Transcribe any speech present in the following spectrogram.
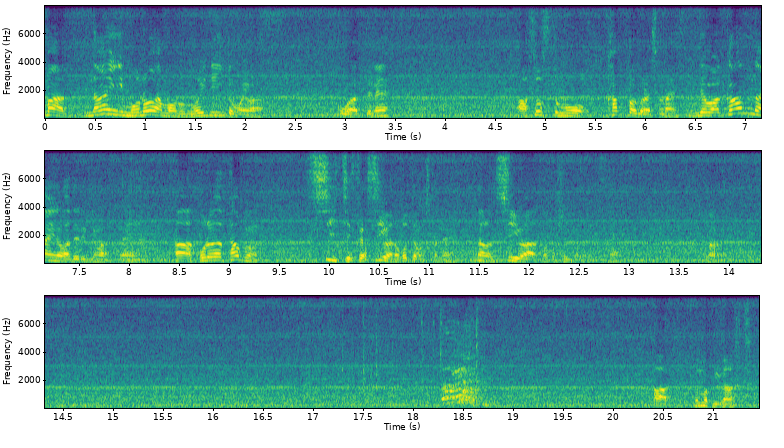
まあないものはもう除いていいと思います。こうやってね。あそうするともうカッパぐらいしかないですね。で分かんないのが出てきますね。あこれは多分 C ですが C は残ってましたね。なので C は残しておいた方がいいですね。なので。あうまくいかなかった。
